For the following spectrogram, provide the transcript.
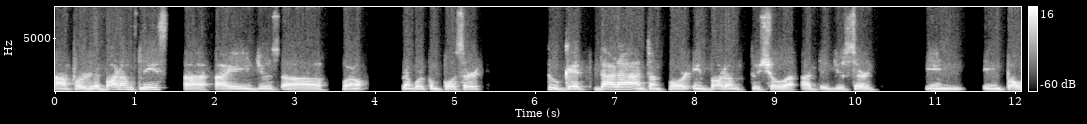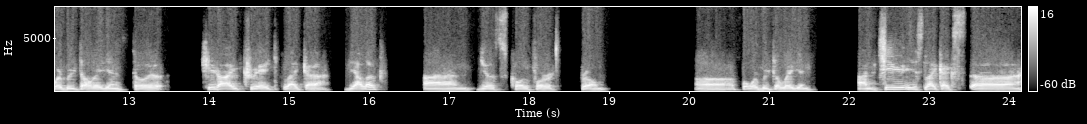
And for the bottom list, uh, I use uh, Framework Composer to get data and transport in bottom to show at the user in in Power Virtual Agent. So here I create like a dialog and just call for from uh, Power Virtual Agent. And here is like a uh,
